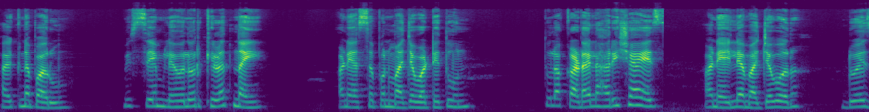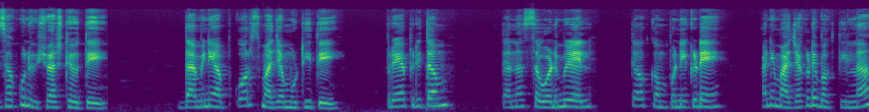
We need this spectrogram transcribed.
ऐक ना पारू मी सेम लेवलवर खेळत नाही आणि असं पण माझ्या वाटेतून तुला काढायला हरीश आहेच आणि आईल्या माझ्यावर डोळे झाकून विश्वास ठेवते. दामिनी ऑफकोर्स माझ्या मुठीत. आहे प्रिया प्रीतम त्यांना सवड मिळेल तेव्हा कंपनीकडे आणि माझ्याकडे बघतील ना?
